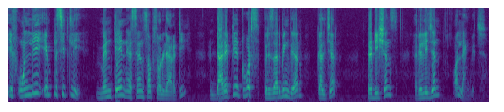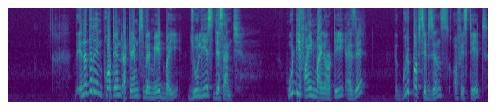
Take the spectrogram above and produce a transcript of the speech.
if only implicitly maintain a sense of solidarity directed towards preserving their culture, traditions, religion or language. Another important attempts were made by Julius Deschênes, who defined minority as a group of citizens of a state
